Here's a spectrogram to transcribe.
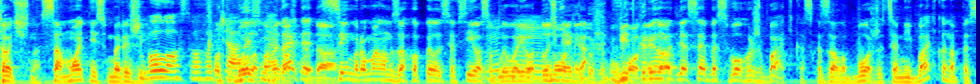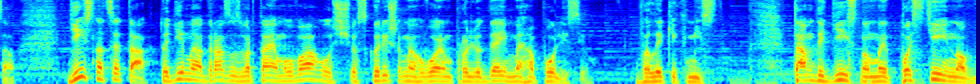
точно, самотність в мережі. було свого От часу. було, пам'ятаєте, да. цим романом захопилися всі, особливо його дочка, Модний яка був, відкрила модний, да. для себе свого ж батька. Сказала, Боже, це мій батько написав. Дійсно, це так. Тоді ми одразу звертаємо увагу, що скоріше ми говоримо про людей мегаполісів, великих міст. Там, де дійсно ми постійно в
